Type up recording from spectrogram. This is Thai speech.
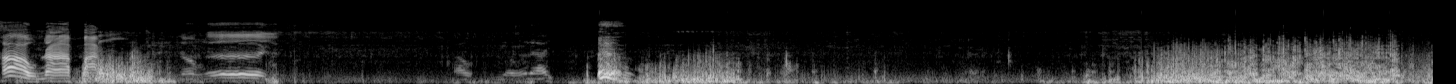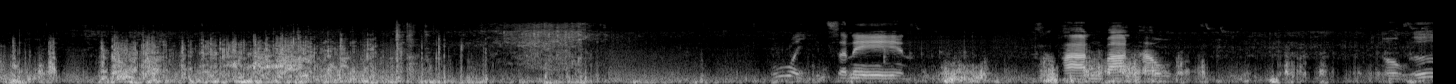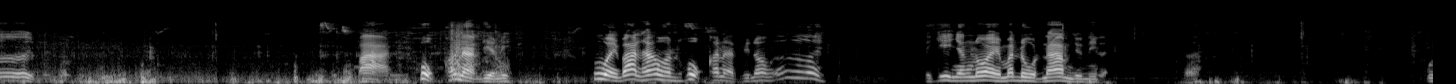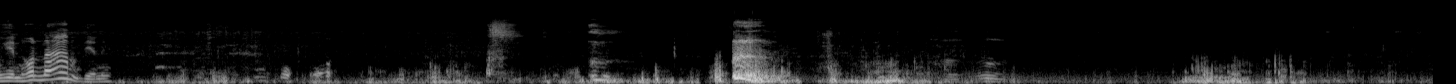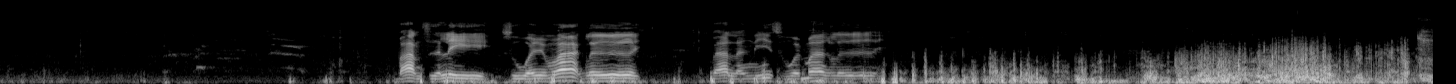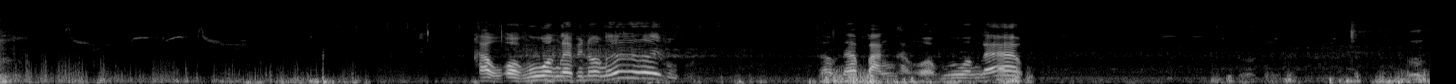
ข้าวนาปังน้องเอ้ยข้าวเดียวก็ได้ห้วยอินสเนนสะพานบ้านเฮา น้องเอ้ยบ้านหกขนาดเดียวนี้ห้วยบ้านเฮาหันหกขนาดพี่น้อง เอ้ยตะกี้ยังน้อยมาโดดน้ำอยู่นี่แหละฮะกูเห็นห้นน้ำเดี๋ยวนี้โอ้โห บ้านเสือเล สวยมากเลย บ้านหลังนี้สวยมากเลย เข้าออกง่วงแล้วพี่น้องเอ้ยเข้าหน้าปังเข้าออกง่วงแล้วอืม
